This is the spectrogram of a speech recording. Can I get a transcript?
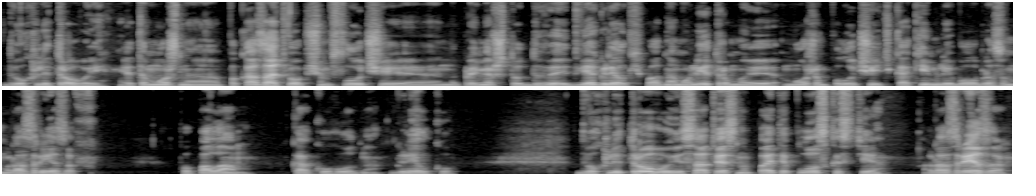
двухлитровый. Это можно показать в общем случае, например, что две, две грелки по одному литру мы можем получить каким-либо образом разрезав пополам, как угодно, грелку двухлитровую, и, соответственно, по этой плоскости разреза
